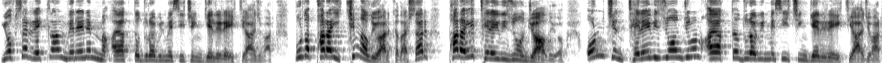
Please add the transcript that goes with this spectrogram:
Yoksa reklam verenin mi ayakta durabilmesi için gelire ihtiyacı var? Burada parayı kim alıyor arkadaşlar? Parayı televizyoncu alıyor. Onun için televizyoncunun ayakta durabilmesi için gelire ihtiyacı var.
